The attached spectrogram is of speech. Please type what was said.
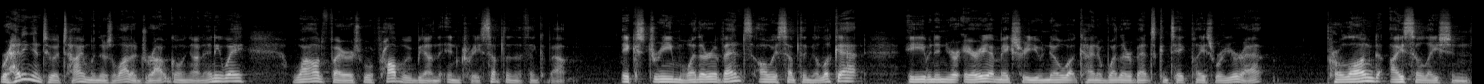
we're heading into a time when there's a lot of drought going on anyway. Wildfires will probably be on the increase, something to think about. Extreme weather events, always something to look at. Even in your area, make sure you know what kind of weather events can take place where you're at. Prolonged isolation.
